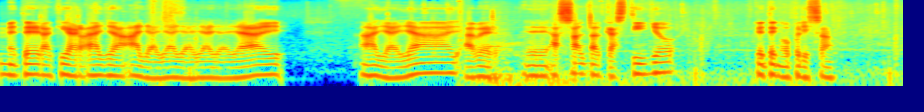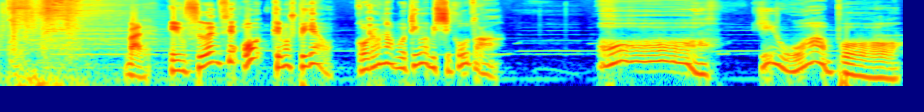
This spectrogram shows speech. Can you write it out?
meter aquí a raya. Ay, ay, ay, ay, ay, ay, ay. Ay, ay, ay. A ver, eh, asalta el castillo. Que tengo prisa. Vale, influencia... ¡Oh! ¿Qué hemos pillado? Corona votiva visigoda. ¡Oh! ¡Qué guapo!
